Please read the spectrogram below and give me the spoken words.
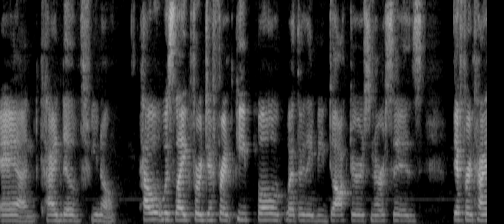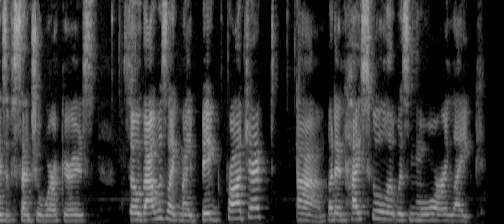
and kind of, you know, how it was like for different people, whether they be doctors, nurses, different kinds of essential workers. So that was like my big project. Um, but in high school, it was more like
